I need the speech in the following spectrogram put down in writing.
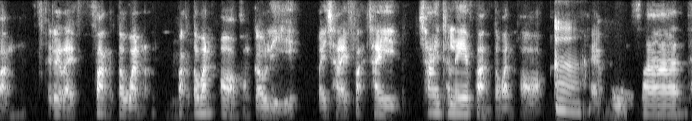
ฝั่งเขาเรียกอะไร ฝั่งตะวันฝั่งตะวันออกของเกาหลี ไปชายฝั่งชาย ชายทะเลฝั่งตะวันออกอ่าแถบปูซานแถ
